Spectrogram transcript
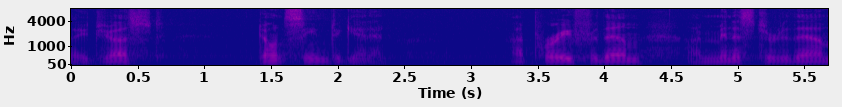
They just don't seem to get it. I pray for them. I minister to them.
